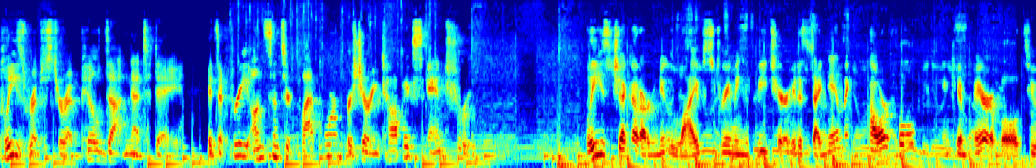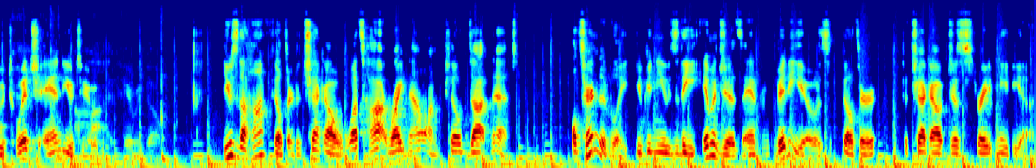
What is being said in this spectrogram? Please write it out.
Please register at Pilled.net today. It's a free, uncensored platform for sharing topics and truth. Please check out our new live streaming feature. It is dynamic, powerful, and comparable to Twitch and YouTube. Use the hot filter to check out what's hot right now on Pilled.net. Alternatively, you can use the images and videos filter to check out just straight media.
